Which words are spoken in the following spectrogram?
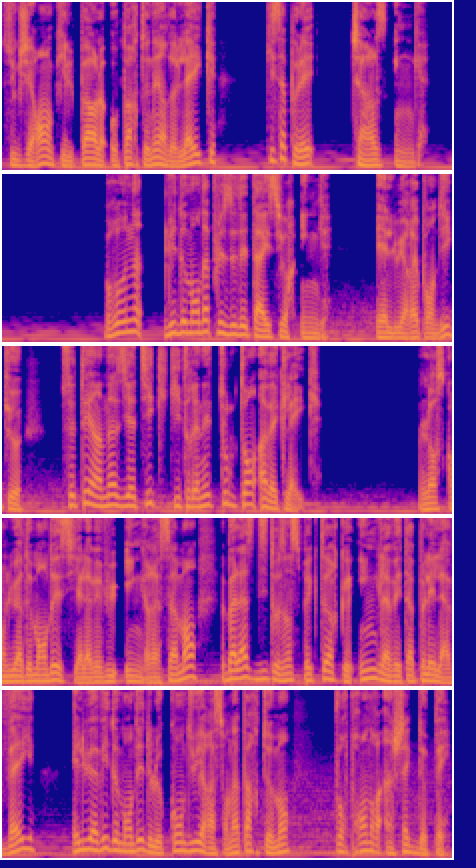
suggérant qu'il parle au partenaire de Lake, qui s'appelait Charles Ing. Brune lui demanda plus de détails sur Ing, et elle lui répondit que c'était un Asiatique qui traînait tout le temps avec Lake. Lorsqu'on lui a demandé si elle avait vu Ing récemment, Ballas dit aux inspecteurs que Ing l'avait appelé la veille et lui avait demandé de le conduire à son appartement pour prendre un chèque de paix.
